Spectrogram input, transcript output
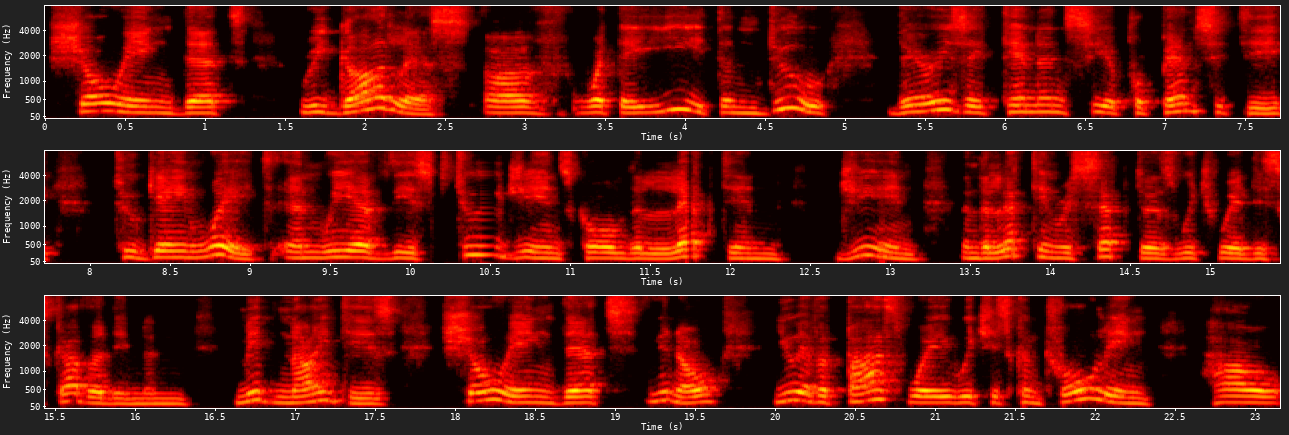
showing that regardless of what they eat and do, there is a tendency, a propensity to gain weight. And we have these two genes called the leptin gene and the leptin receptors, which were discovered in the mid 90s, showing that, you know, you have a pathway which is controlling how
